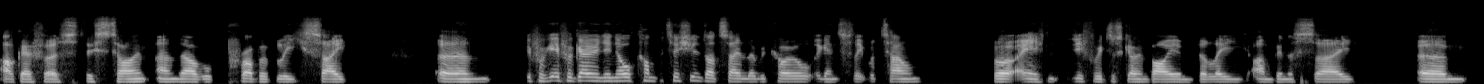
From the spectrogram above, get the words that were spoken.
I'll go first this time, and I will probably say, um, if we're if we're going in all competitions, I'd say Lewie Coyle against Fleetwood Town. But if, if we're just going by um, the league, I'm going to say, um,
